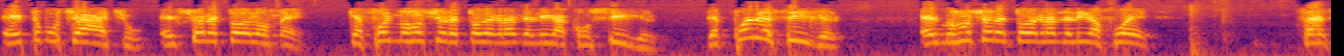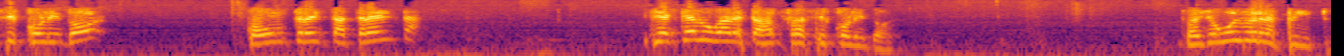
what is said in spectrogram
este muchacho, el shortstop de los Mets, que fue el mejor shortstop de Grandes Ligas con Seager. Después de Seager, el mejor shortstop de Grandes Ligas fue Francisco Lindor con un 30-30. ¿Y en qué lugar está Francisco Lindor? Entonces yo vuelvo y repito.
